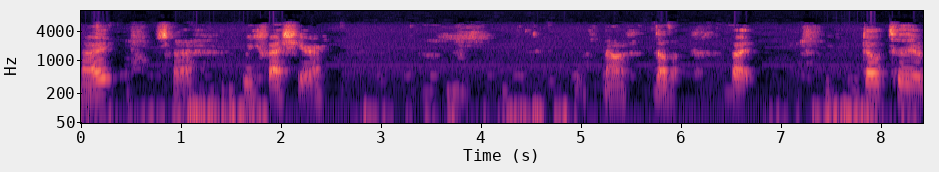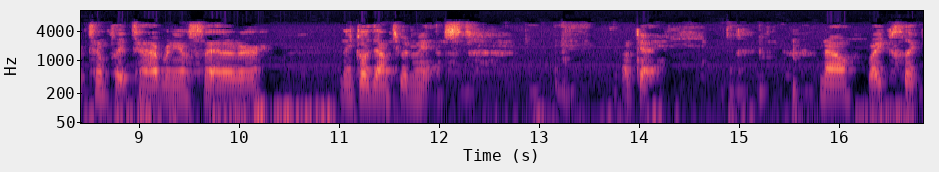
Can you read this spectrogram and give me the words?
Alright, I'm just going to refresh here. No, it doesn't. Alright, go to your template tab in your editor, and then go down to advanced. Okay. Now right click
